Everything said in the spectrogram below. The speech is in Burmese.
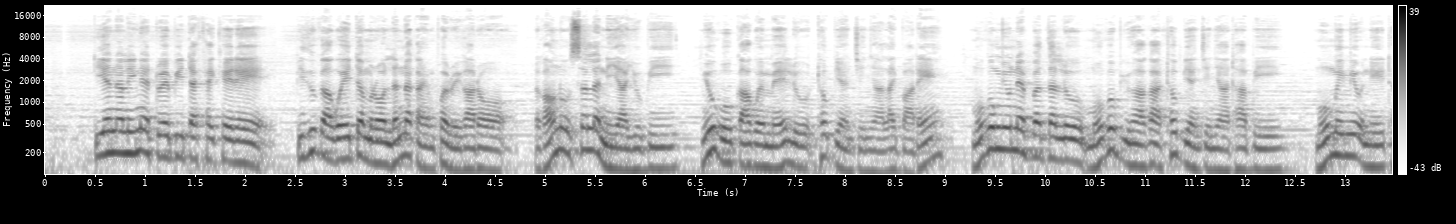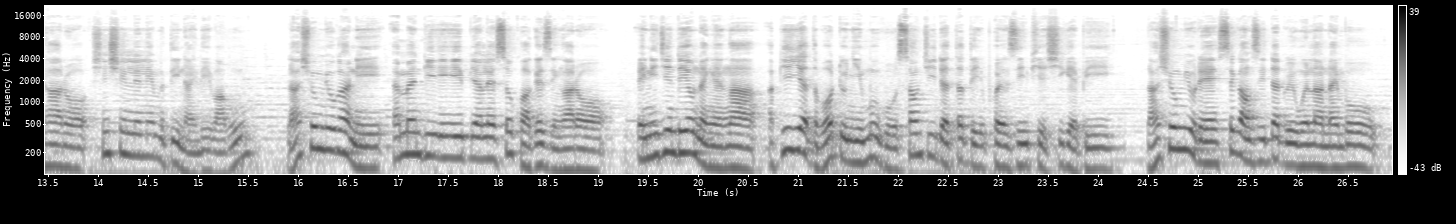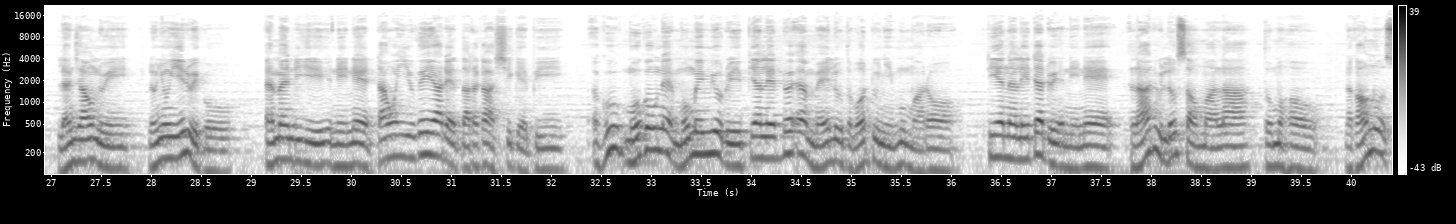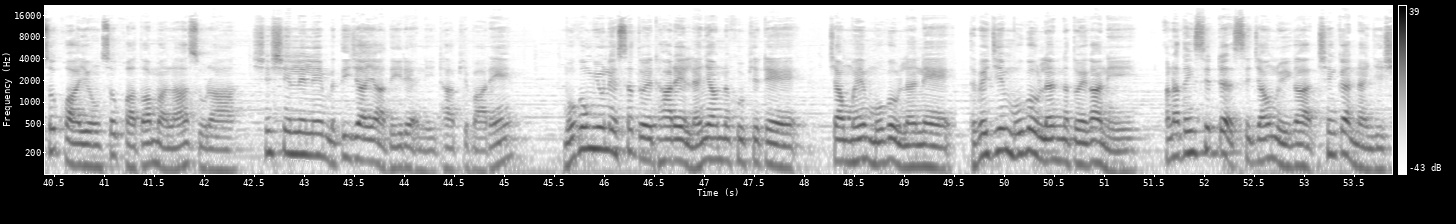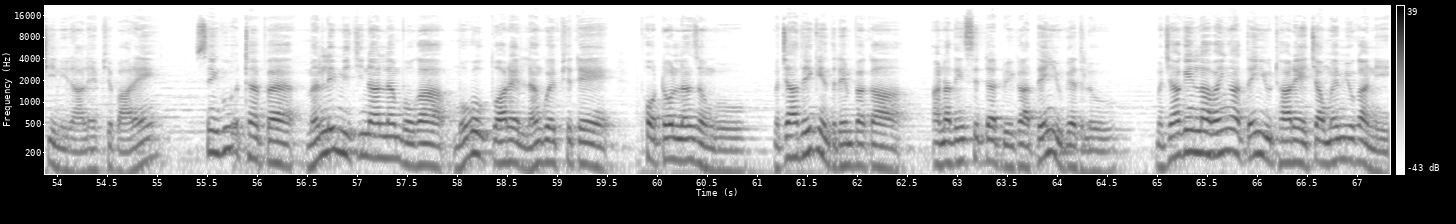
TNL နဲ့တွဲပြီးတိုက်ခိုက်ခဲ့တဲ့ပြည်သူ့ကာကွယ်ရေးတပ်မတော်လက်နက်ကိုင်အဖွဲ့တွေကတော့၎င်းတို့ဆက်လက်နေရယူပြီးမြို့ကိုကာကွယ်မယ်လို့ထုတ်ပြန်ကြေညာလိုက်ပါတယ်။မိုးကုတ်မြို့နဲ့ပတ်သက်လို့မိုးကုတ်ဗျူဟာကထုတ်ပြန်ကြေညာထားပြီးမိုးမိတ်မြို့အနေထားတော့ရှင်းရှင်းလင်းလင်းမသိနိုင်သေးပါဘူး။လာရှုမြို့ကနေ MNDAA ပြန်လည်ဆုတ်ခွာခဲ့စဉ်ကတော့အိန္ဒိချင်းတရုတ်နိုင်ငံကအပြည့်ရဲ့သဘောတူညီမှုကိုစောင့်ကြည့်တဲ့တပ်တွေအဖွဲ့အစည်းဖြစ်ရှိခဲ့ပြီးလာရှုမြို့တဲ့စစ်ကောင်စီတပ်တွေဝင်လာနိုင်ဖို့လမ်းကြောင်းတွေလုံခြုံရေးတွေကို MNDA အနေနဲ့တာဝန်ယူခဲ့ရတဲ့တာရကရှိခဲ့ပြီးအခုမိုးကုတ်နဲ့မုံမိတ်မြို့တွေပြန်လည်လွှဲအပ်မယ်လို့သဘောတူညီမှုမှာတော့ TNL တပ်တွေအနေနဲ့အလားတူလှုပ်ဆောင်မှာလားသို့မဟုတ်၎င်းတို့စုတ်ခွာယုံစုတ်ခွာသွားမှာလားဆိုတာရှင်းရှင်းလင်းလင်းမသိကြရသေးတဲ့အနေအထားဖြစ်ပါတယ်။မိုးကုတ်မြို့နဲ့ဆက်သွယ်ထားတဲ့လမ်းကြောင်းနှစ်ခုဖြစ်တဲ့ကြောင်မဲမိုးကုတ်လမ်းနဲ့တပိတ်ချင်းမိုးကုတ်လမ်းနှစ်သွယ်ကနေအနာသိန်းစစ်တပ်စစ်ကြောင်းတွေကချင်းကပ်နိုင်ခြေရှိနေတာလည်းဖြစ်ပါတယ်။ စင်ကူးအထက်ဘက်မန္တလေးမြကြီးနားလမ်းပေါ်ကမိုးကုတ်သွားတဲ့လမ်းခွဲဖြစ်တဲ့ဖော်တော်လမ်းဆောင်ကိုမကြသေးခင်သတင်းဘက်ကအာနာသိန်းစစ်တပ်တွေကတင်းယူခဲ့တယ်လို့မကြခင်လပိုင်းကတင်းယူထားတဲ့ကြောင်မဲမျိုးကနေ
